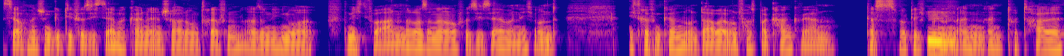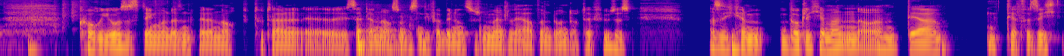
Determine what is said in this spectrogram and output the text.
es ja auch Menschen gibt, die für sich selber keine Entscheidung treffen, also nicht nur nicht für andere, sondern auch für sich selber nicht und nicht treffen können und dabei unfassbar krank werden. Das ist wirklich mhm. ein, ein, ein total kurioses Ding und da sind wir dann auch total, äh, ist ja dann auch so ein bisschen die Verbindung zwischen Mental Health und, und auch der Physis. Also ich kenne wirklich jemanden, ähm, der, der für sich,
